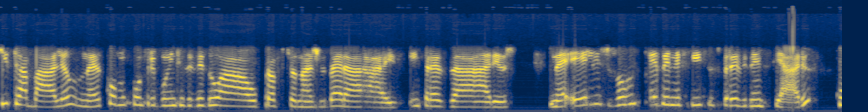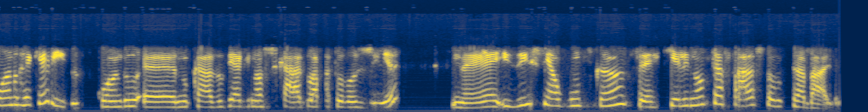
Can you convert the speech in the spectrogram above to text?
que trabalham, né, como contribuinte individual, profissionais liberais, empresários, né, eles vão ter benefícios previdenciários quando requeridos, quando, é, no caso, diagnosticado a patologia, né, existem alguns câncer que ele não se afastam do trabalho.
